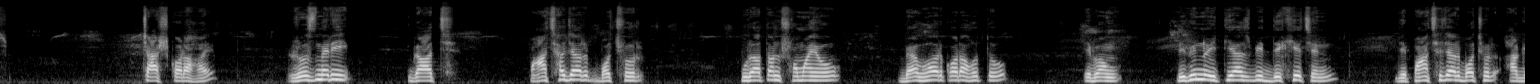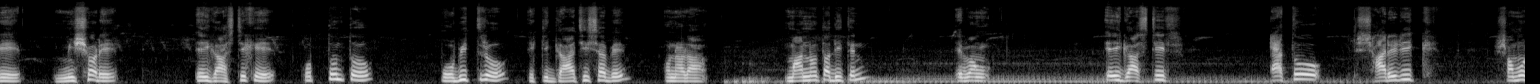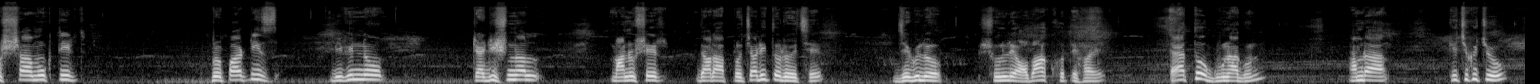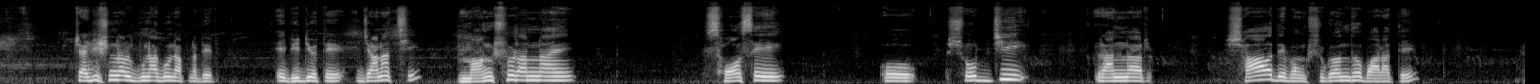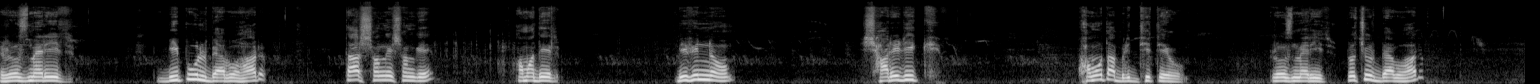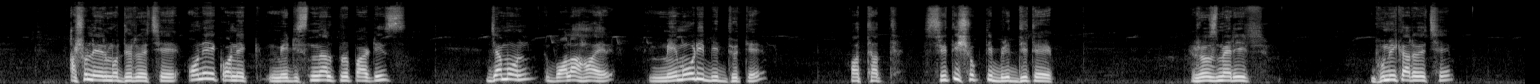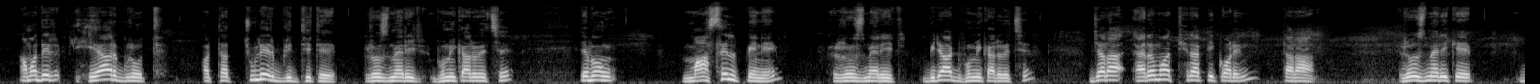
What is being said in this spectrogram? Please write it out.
চাষ করা হয়। রোজমেরি গাছ পাঁচ হাজার বছর পুরাতন সময়েও ব্যবহার করা হতো এবং বিভিন্ন ইতিহাসবিদ দেখিয়েছেন যে পাঁচ হাজার বছর আগে মিশরে এই গাছটিকে অত্যন্ত পবিত্র একটি গাছ হিসাবে ওনারা মান্যতা দিতেন। এবং এই গাছটির এত শারীরিক সমস্যা মুক্তির প্রপার্টিজ বিভিন্ন ট্র্যাডিশনাল মানুষের দ্বারা প্রচারিত রয়েছে, যেগুলো শুনলে অবাক হতে হয়। এত গুণাগুণ। আমরা কিছু কিছু ট্র্যাডিশনাল গুণাগুণ আপনাদের এই ভিডিওতে জানাচ্ছি। মাংস রান্নায়, সসে ও সবজি রান্নার স্বাদ এবং সুগন্ধ বাড়াতে রোজমেরির বিপুল ব্যবহার। তার সঙ্গে সঙ্গে আমাদের বিভিন্ন শারীরিক ক্ষমতা বৃদ্ধিতেও রোজমেরির প্রচুর ব্যবহার। আসলে এর মধ্যে রয়েছে অনেক অনেক মেডিসিনাল প্রপার্টিস যেমন বলা হয় মেমোরি বৃদ্ধিতে অর্থাৎ স্মৃতিশক্তি বৃদ্ধিতে রোজমেরির ভূমিকা রয়েছে। আমাদের হেয়ার গ্রোথ, অর্থাৎ চুলের বৃদ্ধিতে রোজমেরির ভূমিকা রয়েছে এবং মাসেল পেনে রোজমেরির বিরাট ভূমিকা রয়েছে। যারা অ্যারোমা থেরাপি করেন, তারা রোজমেরিকে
